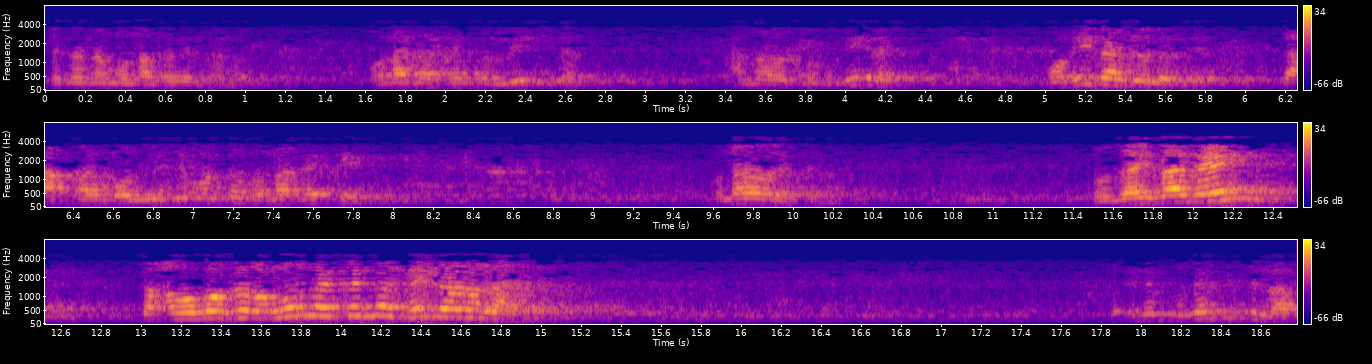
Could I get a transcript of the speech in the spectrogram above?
সেটা তো মোনাফেকের জানাজা। ওনার কাছে তো লিস্ট আছে। আল্লাহ রসুল দিয়ে নাজল হচ্ছে যে আপনার মজলিসের মধ্যে মোনাফেক কে? ওনারও রেখেছেন হুজাইফা নেই, তো অবকর অমর নেছেন না, সেই জানাজা এটা বুঝাতেছিলাম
